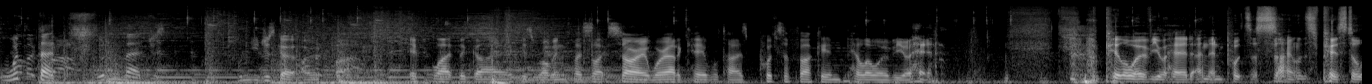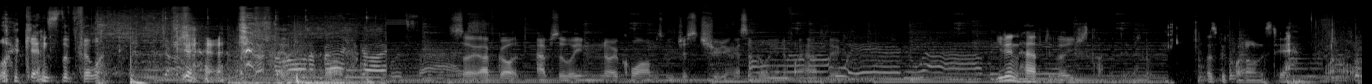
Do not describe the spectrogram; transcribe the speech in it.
Wouldn't that, wouldn't that just, wouldn't you just go, over? If like the guy is robbing the place, like, sorry, we're out of cable ties, puts a fucking pillow over your head. a pillow over your head and then puts a silenced pistol against the pillow. yeah. So I've got absolutely no qualms with just shooting a civilian if I have to. You didn't have to though, you just kind of did. Let's be quite honest here. Well,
